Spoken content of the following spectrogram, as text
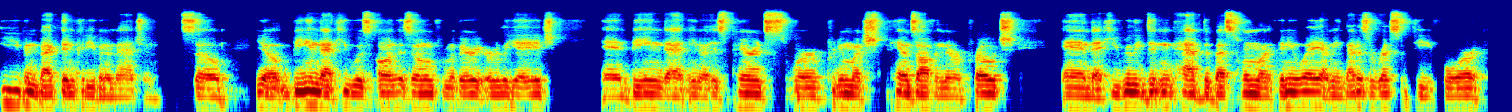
even back then could even imagine. So, you know, being that he was on his own from a very early age and being that, you know, his parents were pretty much hands off in their approach and that he really didn't have the best home life anyway, I mean, that is a recipe for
